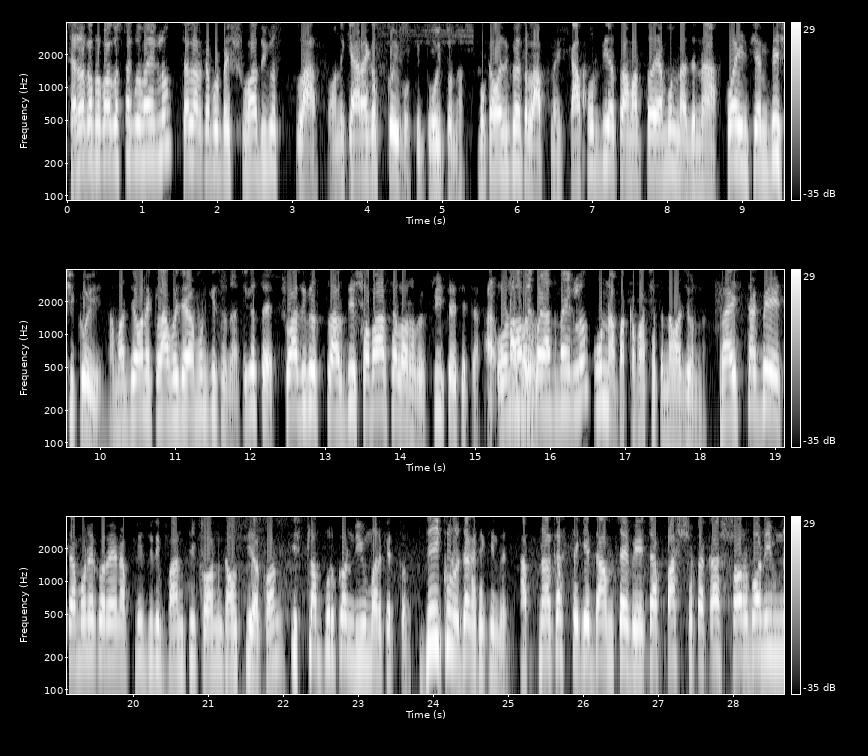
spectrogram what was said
সেলার কাপড় কাগজ থাকবে ভাই এগুলো? সেলার কাপড় ভাই সোয়া দুই গজ প্লাস অনেকে আড়াই গজ কইব কিন্তু ওই তো না। বোকাবাজি করে তো লাভ নাই। কাপড় দিয়ে তো আমার তো এমন না যে না কয় ইঞ্চি আমি বেশি কই? আমার যে অনেক লাভ হয়ে যায় এমন কিছু না ঠিক আছে? সোয়া দুই গজ প্লাস দিয়ে সবার সেলার হবে ফ্রি সাইজ এটা। আর ওড়না হবে কয় হাত ভাই এগুলো? ও না পাক্কা পাঁচ সাথে নামাজি না প্রাইস থাকবে এটা মনে করেন আপনি যদি বান্টি কন গাউসিয়া কন ইসলামপুর কন নিউ মার্কেট কন যেই কোনো জায়গা থেকে কিনবেন। আপনার কাছ থেকে দাম চাইবে এটা পাঁচশো টাকা সর্বনিম্ন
